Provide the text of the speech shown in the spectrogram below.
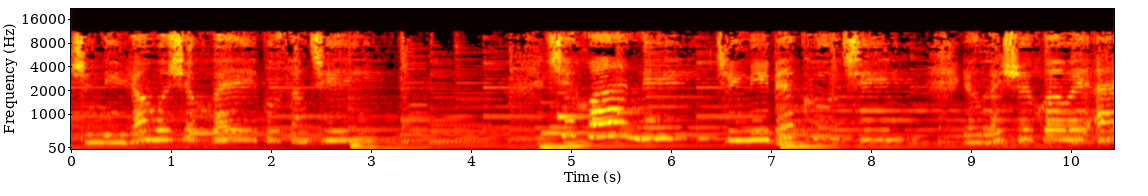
是你让我学会不放弃。喜欢你，请你别哭泣，让泪水化为爱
